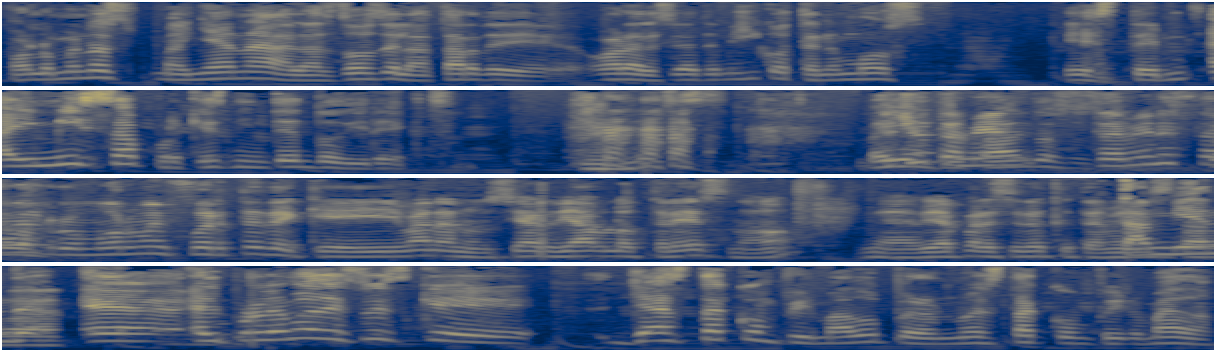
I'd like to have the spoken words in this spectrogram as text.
por lo menos mañana a las 2 de la tarde, hora de Ciudad de México, tenemos, este, hay misa porque es Nintendo Direct. Entonces, De hecho, también, sus- también estaba el rumor muy fuerte de que iban a anunciar Diablo 3, ¿no? Me había parecido que también, También de- estaba... eh, el problema de eso es que ya está confirmado, pero no está confirmado.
